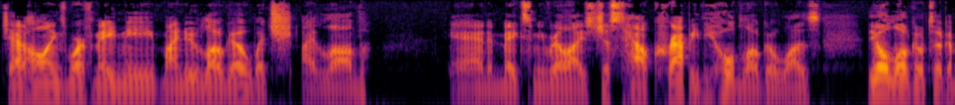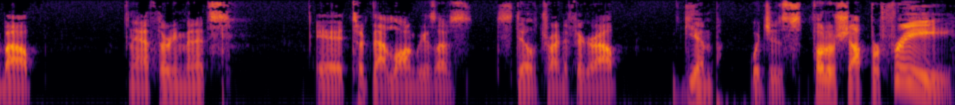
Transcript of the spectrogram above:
Chad Hollingsworth made me my new logo, which I love, and it makes me realize just how crappy the old logo was. The old logo took about eh, 30 minutes. It took that long because I was still trying to figure out GIMP which is Photoshop for free.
